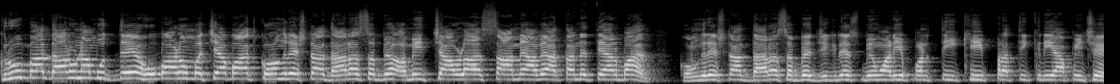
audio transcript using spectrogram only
ગૃહમાં દારૂના મુદ્દે હોબાળો મચ્યા બાદ કોંગ્રેસના ધારાસભ્ય અમિત ચાવડા સામે આવ્યા હતા અને ત્યારબાદ કોંગ્રેસના ધારાસભ્ય જિગ્નેશ મેવાણીએ પણ તીખી પ્રતિક્રિયા આપી છે.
